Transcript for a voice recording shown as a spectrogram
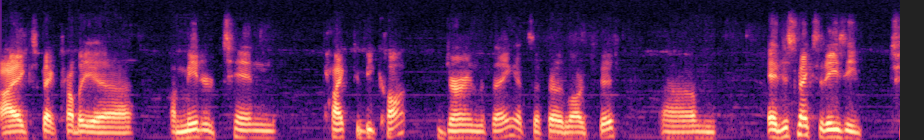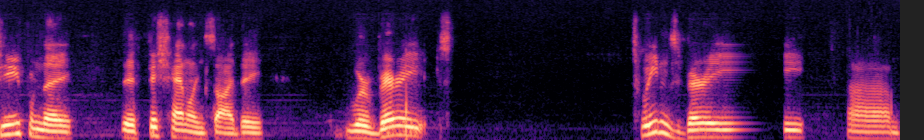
I expect probably a, a meter ten pike to be caught during the thing. It's a fairly large fish. Um, it just makes it easy two from the the fish handling side. They we're very Sweden's very um,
